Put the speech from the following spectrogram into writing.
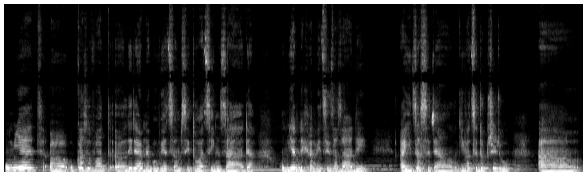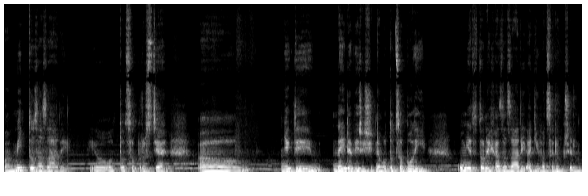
Umět uh, ukazovat uh, lidem nebo věcem, situacím záda. Umět nechat věci za zády a jít zase dál, dívat se dopředu a, a mít to za zády. Jo, to, co prostě uh, někdy nejde vyřešit, nebo to, co bolí. Umět to nechat za zády a dívat se dopředu.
